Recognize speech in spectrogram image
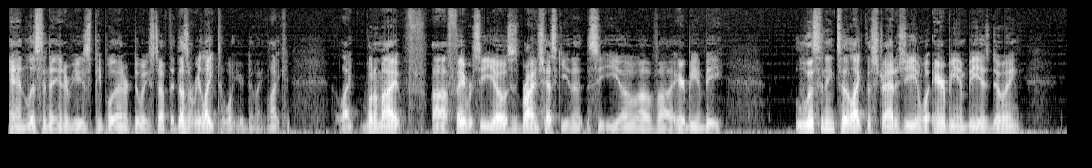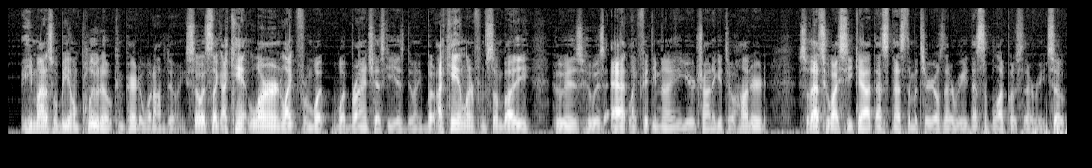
and listen to interviews people that are doing stuff that doesn't relate to what you're doing. Like like one of my uh, favorite CEOs is Brian Chesky, the, the CEO of uh, Airbnb listening to like the strategy and what Airbnb is doing, he might as well be on Pluto compared to what I'm doing. So it's like I can't learn like from what what Brian Chesky is doing, but I can learn from somebody who is who is at like 50 million a year trying to get to 100. So that's who I seek out. That's that's the materials that I read. That's the blog posts that I read. So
